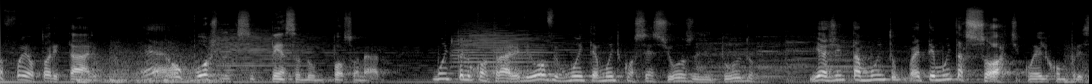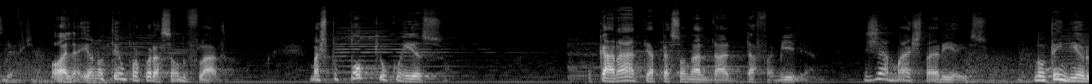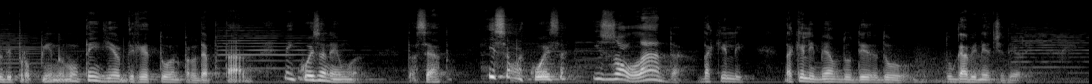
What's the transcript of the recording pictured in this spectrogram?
nunca foi autoritário. É o oposto do que se pensa do Bolsonaro. Muito pelo contrário, ele ouve muito, é muito consciencioso de tudo. E a gente tá muito, vai ter muita sorte com ele como presidente. Olha, eu não tenho procuração do Flávio, mas por pouco que eu conheço, o caráter, a personalidade da família, jamais faria isso. Não tem dinheiro de propina, não tem dinheiro de retorno para deputado, nem coisa nenhuma, tá certo? Isso é uma coisa isolada daquele, daquele membro do, do, do gabinete dele.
